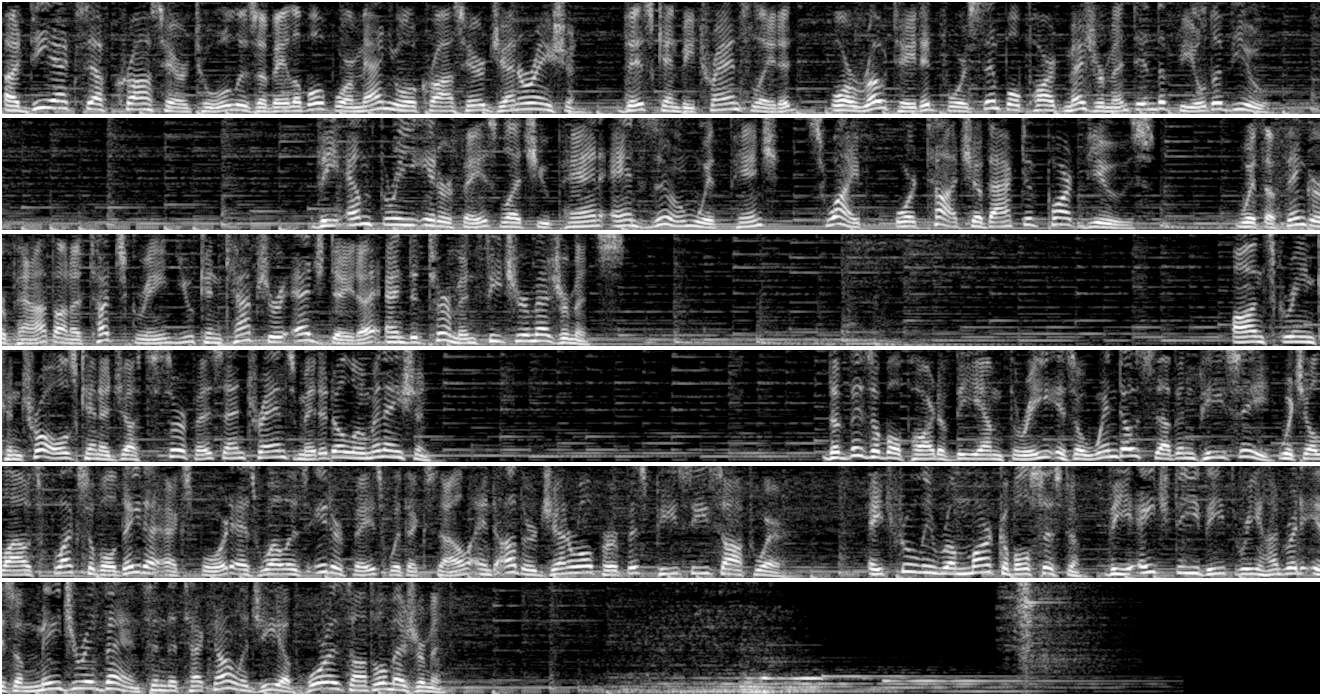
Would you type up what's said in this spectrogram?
A DXF crosshair tool is available for manual crosshair generation. This can be translated or rotated for simple part measurement in the field of view. The M3 interface lets you pan and zoom with pinch, swipe, or touch of active part views. With a finger path on a touchscreen, you can capture edge data and determine feature measurements. On-screen controls can adjust surface and transmitted illumination. The visible part of the M3 is a Windows 7 PC, which allows flexible data export as well as interface with Excel and other general-purpose PC software. A truly remarkable system, the HDV300 is a major advance in the technology of horizontal measurement.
